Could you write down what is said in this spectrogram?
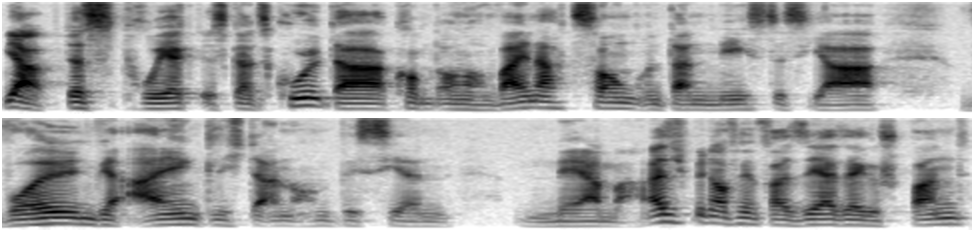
ja, das Projekt ist ganz cool. Da kommt auch noch ein Weihnachtssong und dann nächstes Jahr wollen wir eigentlich da noch ein bisschen mehr machen. Also ich bin auf jeden Fall sehr, sehr gespannt.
